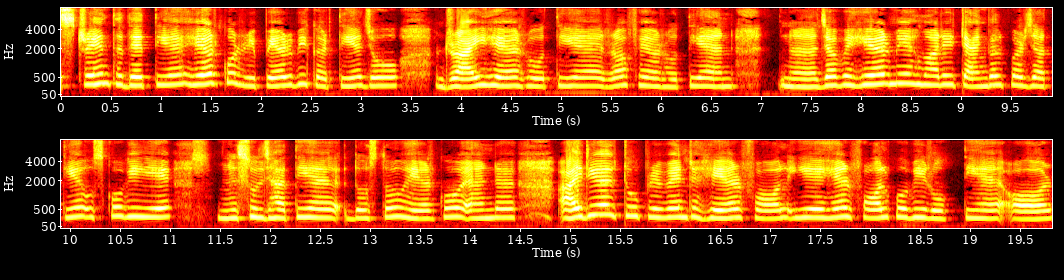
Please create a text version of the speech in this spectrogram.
स्ट्रेंथ देती है हेयर को रिपेयर भी करती है, जो ड्राई हेयर होती है रफ हेयर होती है एंड जब हेयर में हमारे टैंगल पड़ जाती है, उसको भी ये सुलझाती है दोस्तों हेयर को and ideal to prevent hair fall ये हेयर फॉल को भी रोकती है और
